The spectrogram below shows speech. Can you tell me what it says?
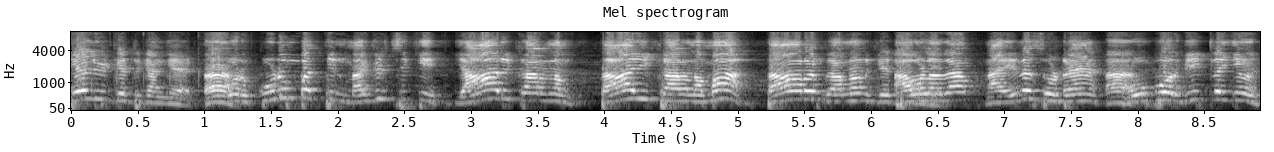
கேள்வி கேட்டிருக்காங்க. ஒரு குடும்பத்தின் மகிழ்ச்சிக்கு யாரு காரணம் தாய் காரணமா தாரம் காரணம்னு கேட்டு அவ்வளவுதான். நான் என்ன சொல்றேன். ஒவ்வொரு வீட்லயும்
